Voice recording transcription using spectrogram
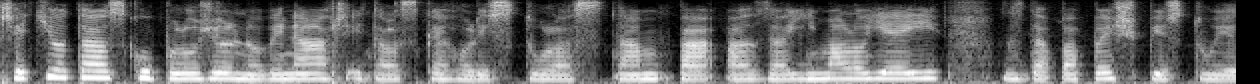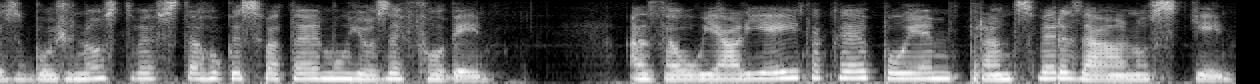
Třetí otázku položil novinář italského listu La Stampa a zajímalo jej, zda papež pěstuje zbožnost ve vztahu ke svatému Josefovi. A zaujal jej také pojem transverzálnosti,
